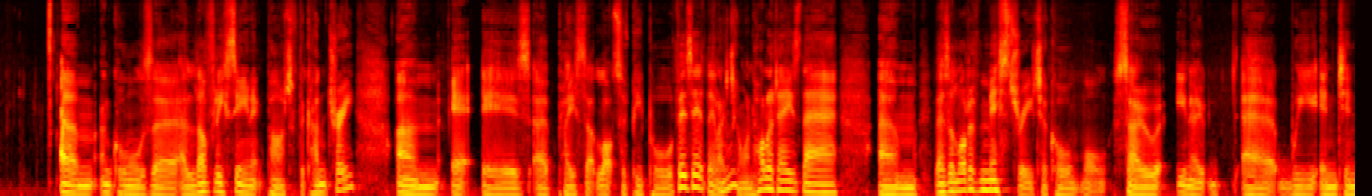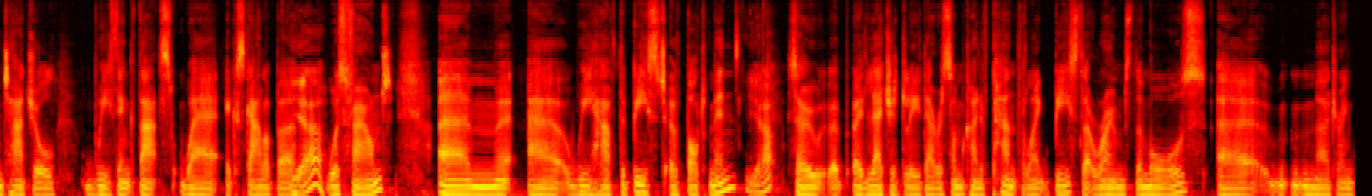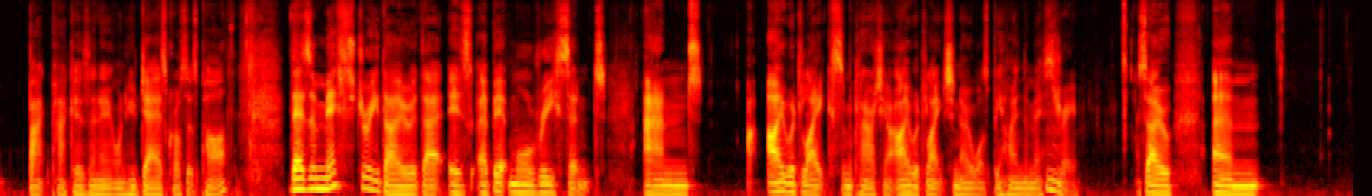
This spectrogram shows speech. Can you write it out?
Um, and Cornwall is a, a lovely scenic part of the country. Um, it is a place that lots of people visit. They like to go on holidays there. Um, there's a lot of mystery to Cornwall. So you know, uh, we in Tintagel, we think that's where Excalibur Yeah. was found. Um, uh, we have the Beast of Bodmin. Yeah. So uh, allegedly, there is some kind of panther-like beast that roams the moors, uh, murdering backpackers and anyone who dares cross its path. There's a mystery though that is a bit more recent, and I- would like some clarity. I would like to know what's behind the mystery. So, um,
